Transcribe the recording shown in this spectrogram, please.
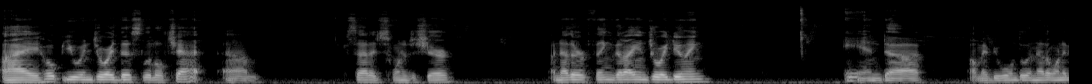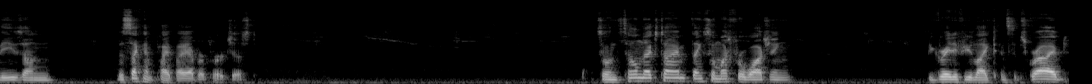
I hope you enjoyed this little chat. Um, like I said, I just wanted to share another thing that I enjoy doing. And uh, oh, maybe we'll do another one of these on the second pipe I ever purchased. So until next time, thanks so much for watching. Be great if you liked and subscribed.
